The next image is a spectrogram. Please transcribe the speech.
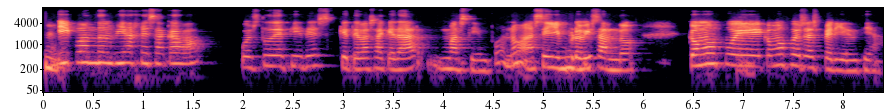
Mm. Y cuando el viaje se acaba, pues tú decides que te vas a quedar más tiempo, ¿no? Así improvisando. ¿Cómo fue, cómo fue esa experiencia?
